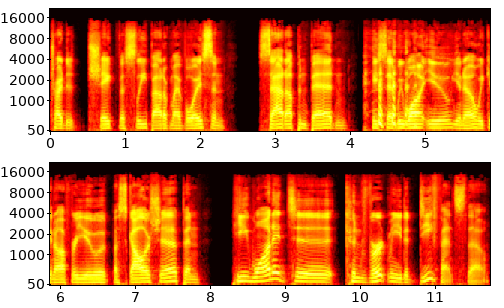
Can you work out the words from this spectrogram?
tried to shake the sleep out of my voice and sat up in bed. And he said, "We want you. You know, we can offer you a, a scholarship." And he wanted to convert me to defense, though.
